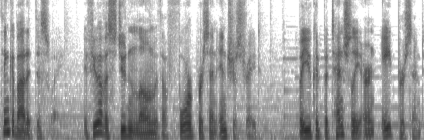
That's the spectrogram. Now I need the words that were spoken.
Think about it this way if you have a student loan with a 4% interest rate, but you could potentially earn 8%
